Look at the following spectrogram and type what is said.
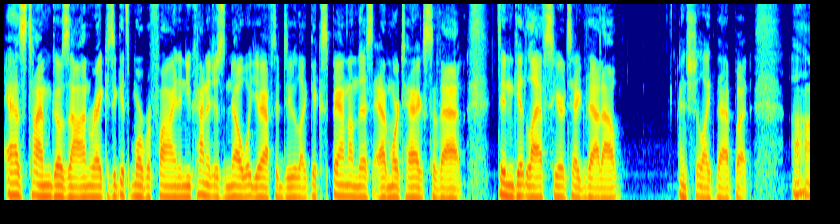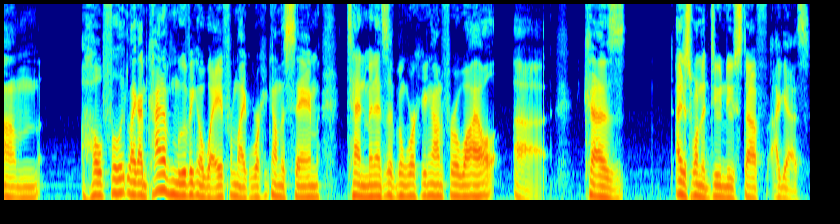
as time goes on, right? Because it gets more refined and you kind of just know what you have to do, like expand on this, add more tags to that. Didn't get laughs here, take that out, and shit like that. But um, hopefully like i'm kind of moving away from like working on the same 10 minutes i've been working on for a while uh because uh, i just want to do new stuff i guess.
